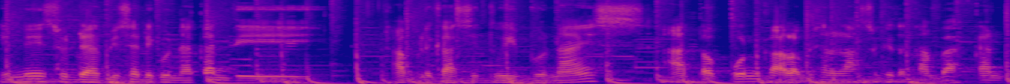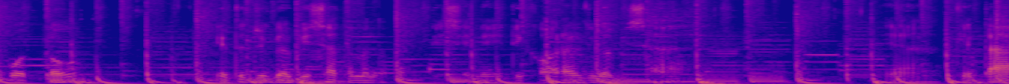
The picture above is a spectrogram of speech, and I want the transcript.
Ini sudah bisa digunakan di aplikasi Twibo Nice ataupun kalau misalnya langsung kita tambahkan foto itu juga bisa teman-teman. Di sini di Corel juga bisa ya kita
